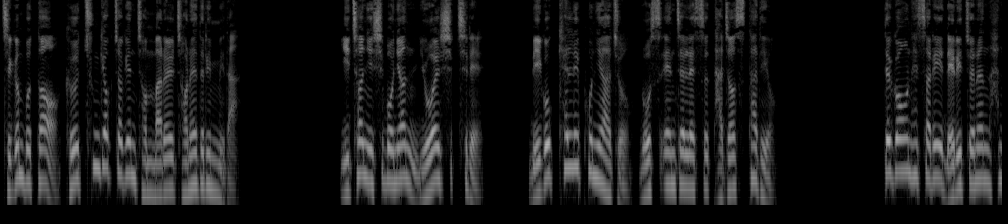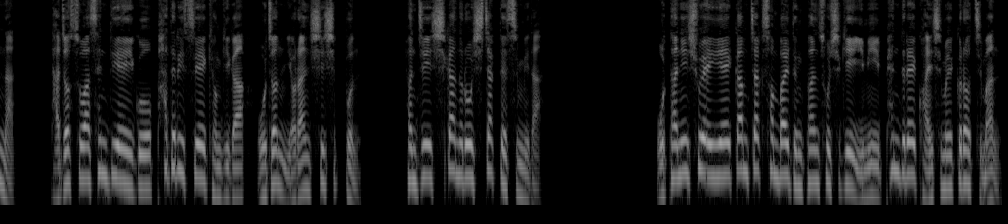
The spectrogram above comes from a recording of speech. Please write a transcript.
지금부터 그 충격적인 전말을 전해드립니다. 2025년 6월 17일, 미국 캘리포니아주 로스앤젤레스 다저 스타디움. 뜨거운 햇살이 내리쬐는 한낮, 다저스와 샌디에이고 파드리스의 경기가 오전 11시 10분, 현지 시간으로 시작됐습니다. 오타니 슈에이의 깜짝 선발 등판 소식이 이미 팬들의 관심을 끌었지만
